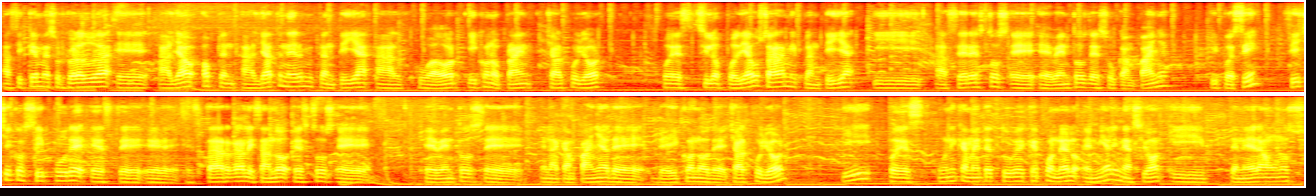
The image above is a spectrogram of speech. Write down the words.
Así que me surgió la duda, eh, al, ya al, ya tener mi plantilla al jugador icono Prime Charles Puyol, pues si lo podía usar a mi plantilla y hacer estos eh, eventos de su campaña. Y pues sí, sí chicos, sí pude este, estar realizando estos eventos en la campaña de, de icono de Charles Puyol y pues únicamente tuve que ponerlo en mi alineación y tener a unos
